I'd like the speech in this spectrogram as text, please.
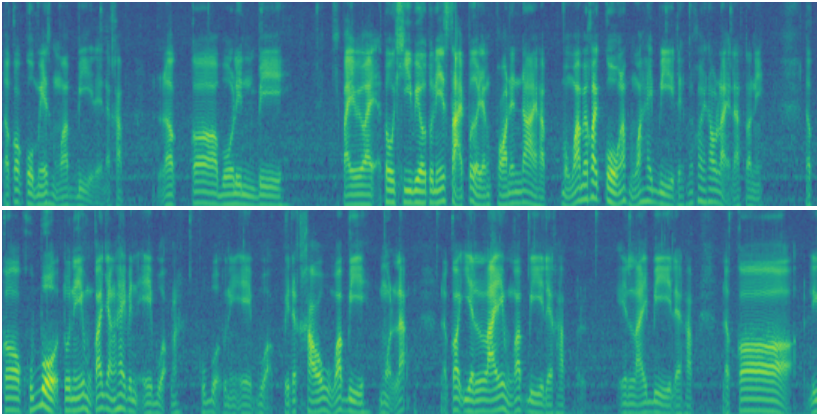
แล้วก็โกเมสผมว่า B เลยนะครับ แล้วก็โบลิน B ไปไวๆตัวคีเวลตัวนี้สายเปิดยังพอเล่นได้ครับ ผมว่าไม่ค่อยโกงนะ ผมว่าให้ B เลยไม่ค่อยเท่าไหร่แล้วตอนนี้ แล้วก็คุโบตัวนี้ผมก็ยังให้เป็น A บวกนะคุโบตัวนี้ A บวกปีเตอร์เขาผมว่า B หมดแล้ว แล้วก็เอียนไลท์ผมก็ B เลยครับเอียนไลท์ B เลยครับ แล้วก็ลิ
